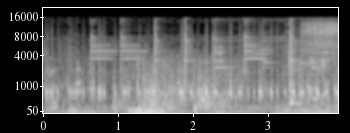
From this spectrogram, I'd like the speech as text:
请举办听考调遣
